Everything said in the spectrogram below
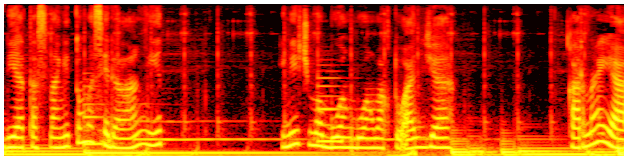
di atas langit tuh masih ada langit. Ini cuma buang-buang waktu aja. Karena ya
